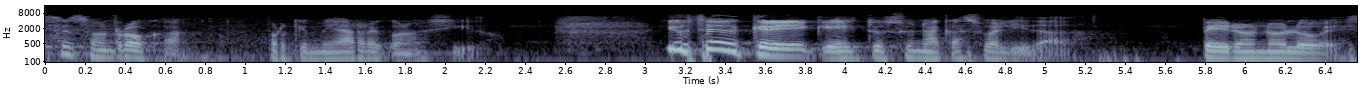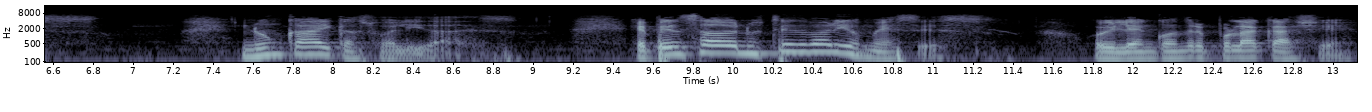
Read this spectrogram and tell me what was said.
se sonroja porque me ha reconocido. Y usted cree que esto es una casualidad, pero no lo es. Nunca hay casualidades. He pensado en usted varios meses. Hoy la encontré por la calle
